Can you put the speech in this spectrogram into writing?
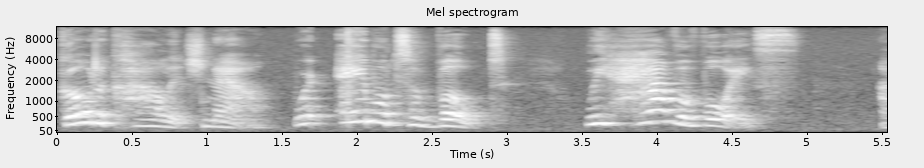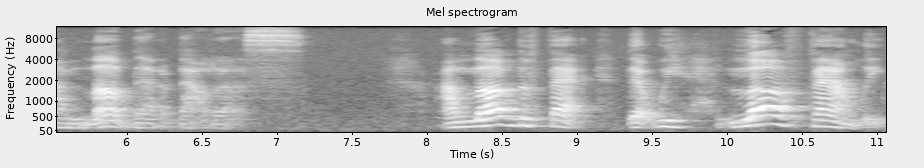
go to college now. We're able to vote. We have a voice. I love that about us. I love the fact that we love family.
